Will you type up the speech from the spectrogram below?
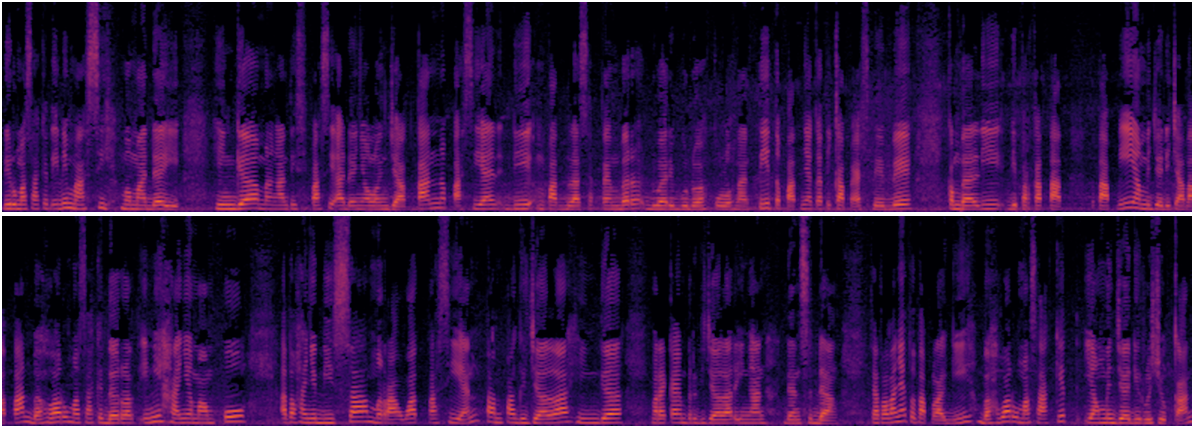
di rumah sakit ini masih memadai hingga mengantisipasi adanya lonjakan pasien di 14 September 2020 nanti tepatnya ketika PS PSBB kembali diperketat. Tetapi yang menjadi catatan bahwa rumah sakit darurat ini hanya mampu atau hanya bisa merawat pasien tanpa gejala hingga mereka yang bergejala ringan dan sedang. Catatannya tetap lagi bahwa rumah sakit yang menjadi rujukan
